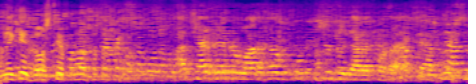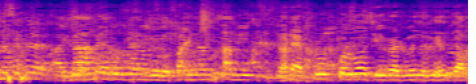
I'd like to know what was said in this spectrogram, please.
অনেকে দশ থেকে পনেরো শতাংশ আচ্ছা এটা ওয়ার্কআউট করতেছে তো যারা করা। আগে আমি এখন কেন বলব ফাইনাল আমি যখন অ্যাপ্রুভ করব অ্যাডভাইজার যাব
